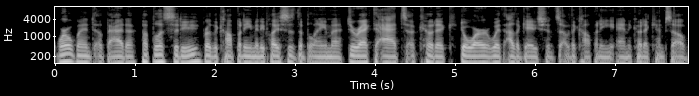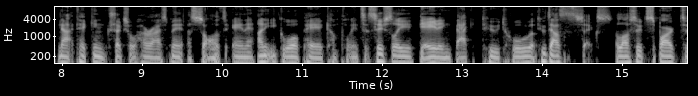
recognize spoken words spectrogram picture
whirlwind of bad publicity for the company. Many places to blame uh, direct at a Kodak door with allegations of the company and Kodak himself not taking sexual harassment, assault, and unequal pay complaints, essentially dating back to 2006. The lawsuit sparked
